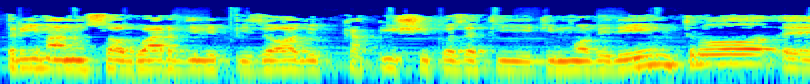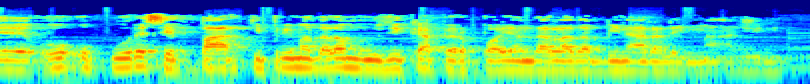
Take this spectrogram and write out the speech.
prima non so guardi l'episodio capisci cosa ti, ti muove dentro eh, o- oppure se parti prima dalla musica per poi andarla ad abbinare alle immagini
